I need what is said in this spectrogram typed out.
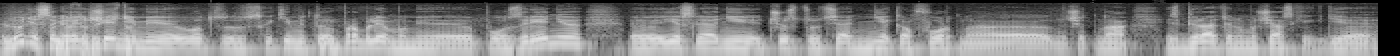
люди с ограничениями, вот с какими-то проблемами по зрению, э, если они чувствуют себя некомфортно значит, на избирательном участке, где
